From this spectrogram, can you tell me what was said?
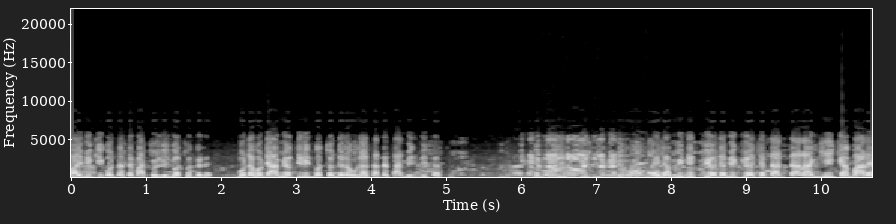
ভাই বিক্রি করতেছে পাঁচচল্লিশ বছর ধরে মোটামুটি আমিও তিরিশ বছর ধরে ওনার সাথে সার্ভিস দিতেছি এটার নাম দেওয়া হয়েছিল কেন এটা ব্রিটিশ পিরিয়ডে বিক্রি হয়েছে তার তারা ঘি কে বারে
